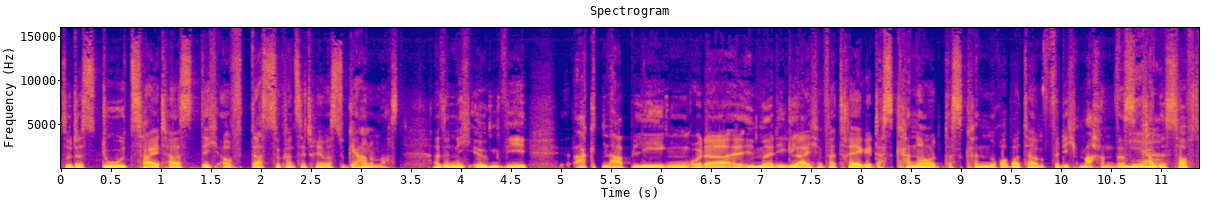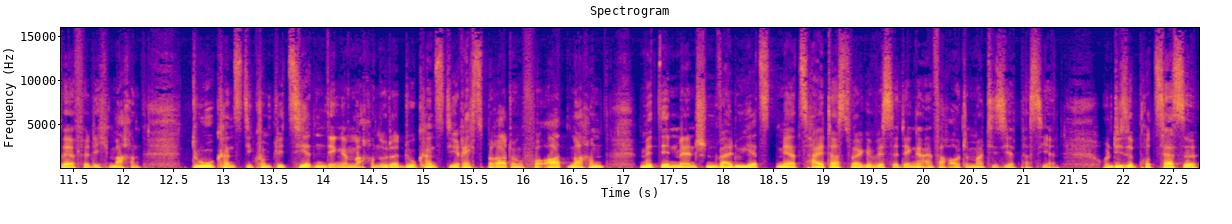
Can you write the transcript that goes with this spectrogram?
sodass du Zeit hast, dich auf das zu konzentrieren, was du gerne machst? Also nicht irgendwie Akten ablegen oder äh, immer die gleichen Verträge. Das kann, auch, das kann ein Roboter für dich machen. Das Ja. kann eine Software für dich machen. Du kannst die komplizierten Dinge machen oder du kannst die Rechtsberatung vor Ort machen mit den Menschen, weil du jetzt mehr Zeit hast, weil gewisse Dinge einfach automatisiert passieren. Und diese Prozesse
